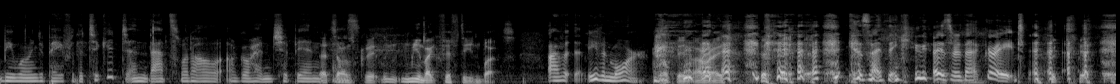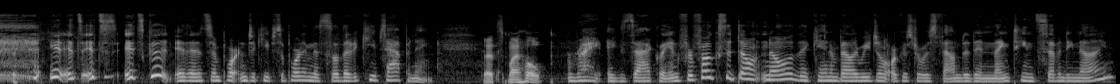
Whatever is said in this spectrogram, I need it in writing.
be willing to pay for the ticket? And that's what I'll, I'll go ahead and chip in. That sounds as- great. You mean like fifteen bucks? I w- even more. Okay, all right. because I think you guys are that great. It- it's it's it's good, and it's important to keep supporting this so that it keeps happening. That's my hope. Right, exactly. And for folks that don't know, the Cannon Valley Regional Orchestra was founded in 1979.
